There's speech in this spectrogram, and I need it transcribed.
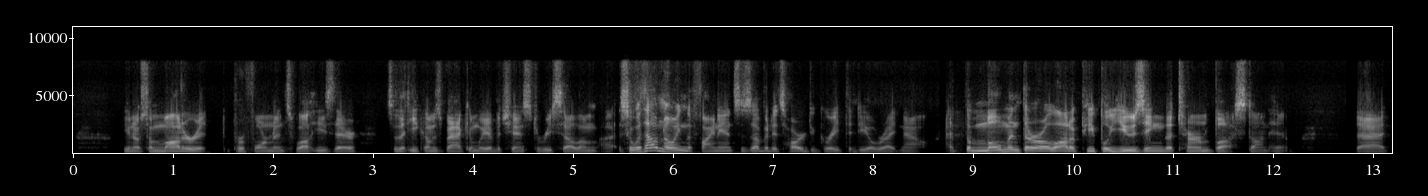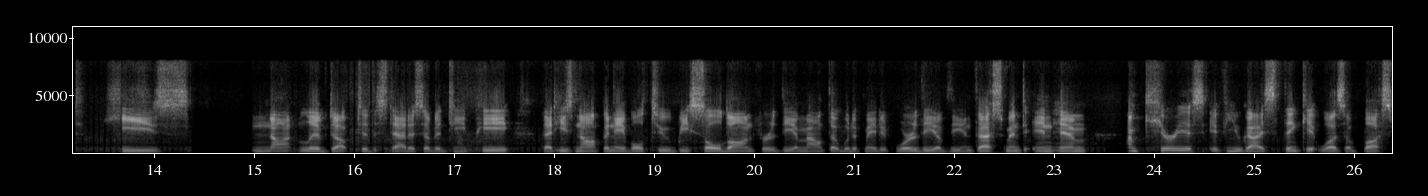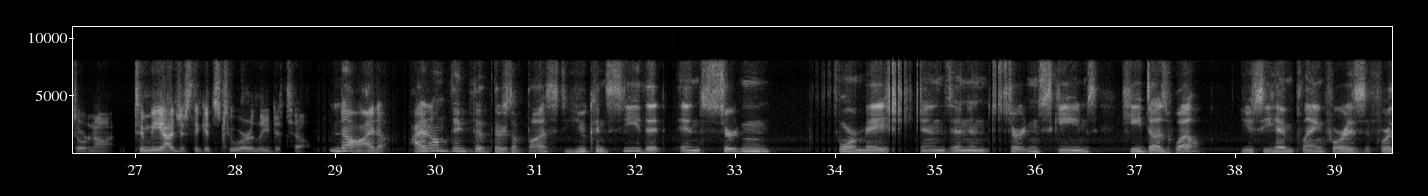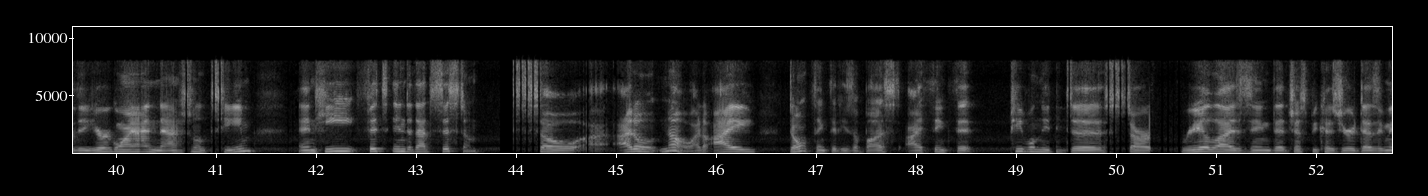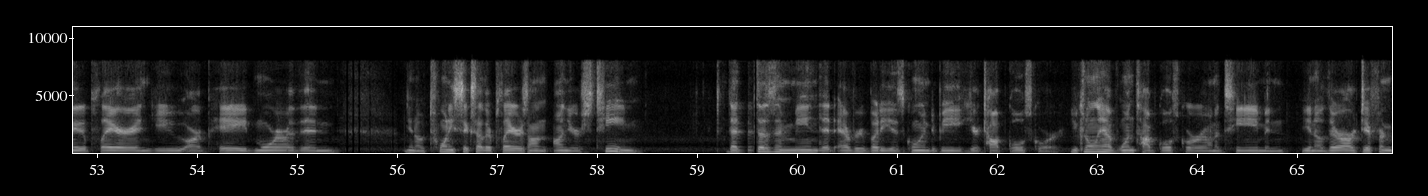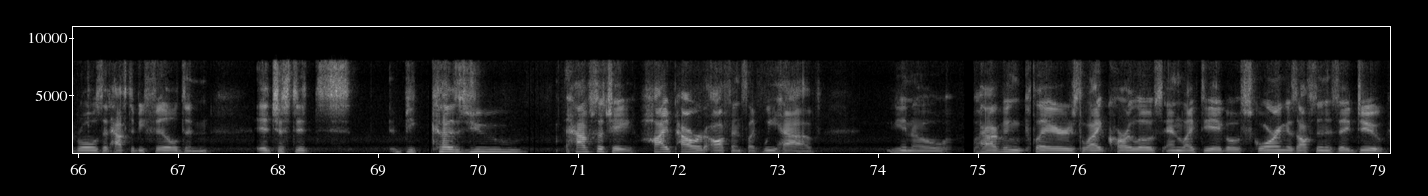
you know some moderate performance while he's there so that he comes back and we have a chance to resell him. Uh, so without knowing the finances of it it's hard to grade the deal right now. At the moment there are a lot of people using the term bust on him that he's not lived up to the status of a DP, that he's not been able to be sold on for the amount that would have made it worthy of the investment in him. I'm curious if you guys think it was a bust or not. To me, I just think it's too early to tell. No, I don't. I don't think that there's a bust. You can see that in certain formations and in certain schemes, he does well. You see him playing for his for the Uruguayan national team, and he fits into that system. So I, I don't know. I, I don't think that he's a bust. I think that people need to start realizing that just because you're a designated player and you are paid more than you know 26 other players on on your team that doesn't mean that everybody is going to be your top goal scorer. You can only have one top goal scorer on a team, and you know there are different roles that have to be filled, and it just it's because you have such a high-powered offense like we have. You know, having players like Carlos and like Diego scoring as often as they do,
